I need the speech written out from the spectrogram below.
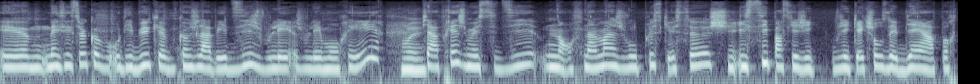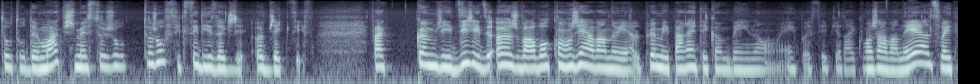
Euh, mais c'est sûr qu'au début, que, comme je l'avais dit, je voulais, je voulais mourir. Puis après, je me suis dit, non, finalement, je vaux plus que ça. Je suis ici parce que j'ai quelque chose de bien à apporter autour de moi. Puis je me suis toujours, toujours fixé des objectifs. Comme j'ai dit, j'ai dit, ah, je vais avoir congé avant Noël. Puis là, mes parents étaient comme, ben non, impossible que tu aies congé avant Noël. Tu vas être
